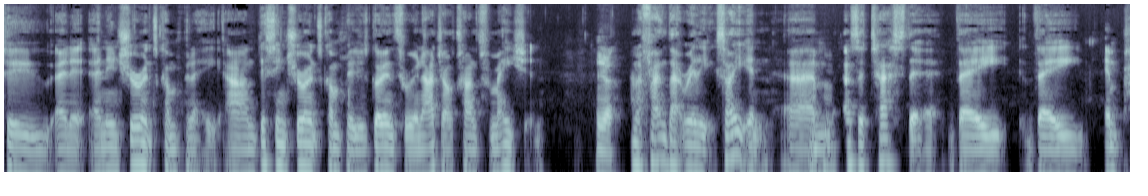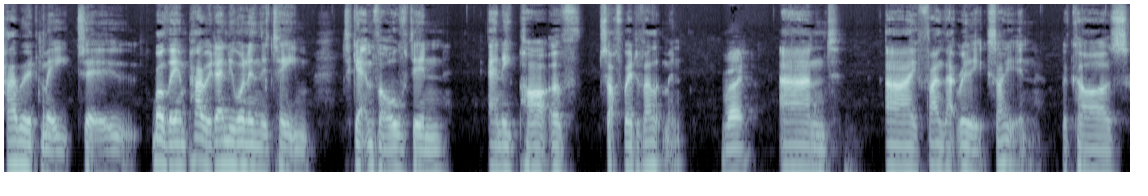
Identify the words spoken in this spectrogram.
to an, an insurance company, and this insurance company was going through an agile transformation. Yeah, and I found that really exciting. Um, mm-hmm. As a tester, they they empowered me to well, they empowered anyone in the team to get involved in any part of software development. Right. And I found that really exciting because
